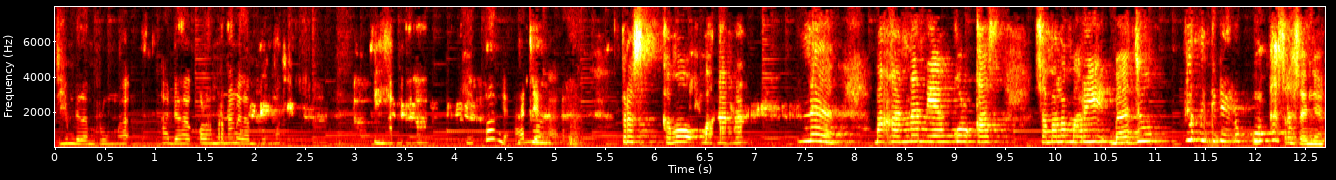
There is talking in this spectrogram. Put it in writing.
gym dalam rumah ada kolam renang dalam rumah. Iya. kita nggak ada? Terus kamu makanan nah makanan ya kulkas sama lemari baju lebih gede dari kulkas rasanya.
